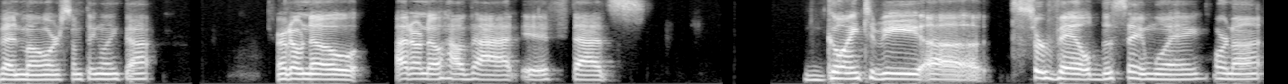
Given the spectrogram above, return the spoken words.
Venmo or something like that. I don't know I don't know how that, if that's going to be uh, surveilled the same way or not.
